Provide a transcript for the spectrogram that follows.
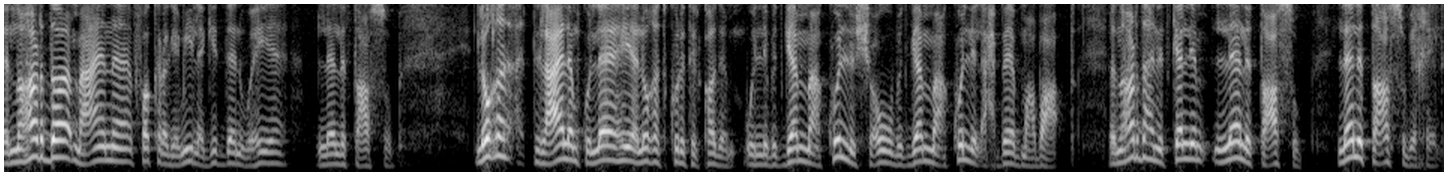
النهاردة معانا فقرة جميلة جدا وهي لا للتعصب لغة العالم كلها هي لغة كرة القدم واللي بتجمع كل الشعوب بتجمع كل الأحباب مع بعض. النهاردة هنتكلم لا للتعصب لا للتعصب يا خالد.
